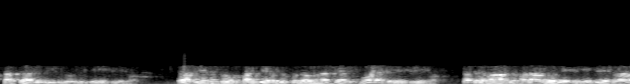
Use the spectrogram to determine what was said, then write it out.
සත්‍යාගේ පිළිතුරු පිළිතුරු හේතු වෙනවා. එවා කියන්නේ ශෝක පරිදේව දුක් දෝමනස්ය විස්මෝය යන්නේ හේතු වෙනවා. සතර මාර්ග ඵලාභෝධයට හේතු වෙනවා.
